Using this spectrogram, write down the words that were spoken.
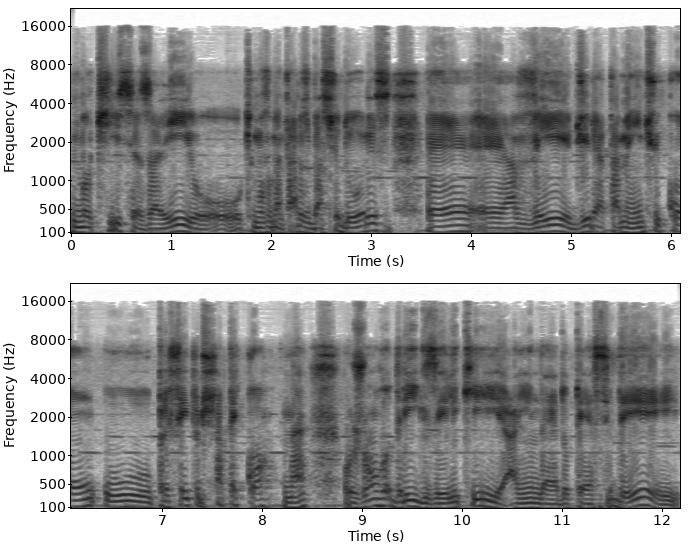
notícias aí, o, que movimentaram os bastidores é, é a ver diretamente com o prefeito de Chapecó, né? O João Rodrigues, ele que ainda é do PSD,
